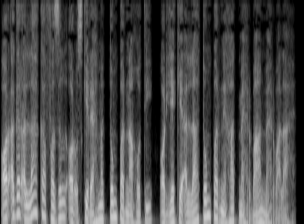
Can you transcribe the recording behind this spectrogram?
اور اگر اللہ کا فضل اور اس کی رحمت تم پر نہ ہوتی اور یہ کہ اللہ تم پر نہایت مہربان مہروالا ہے۔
